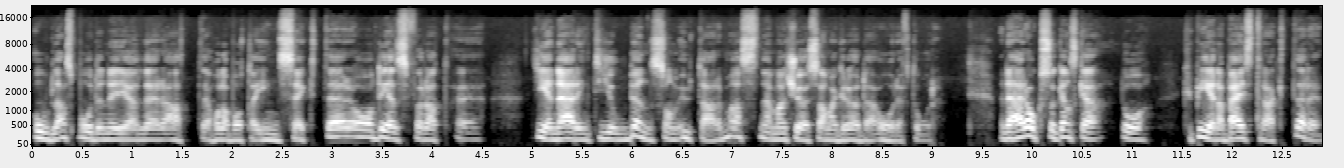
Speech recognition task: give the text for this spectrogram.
odlas både när det gäller att eh, hålla borta insekter och dels för att eh, ge näring till jorden som utarmas när man kör samma gröda år efter år. Men det här är också ganska då kupera bergstrakter.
